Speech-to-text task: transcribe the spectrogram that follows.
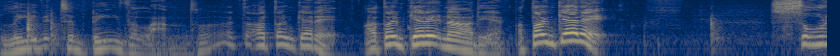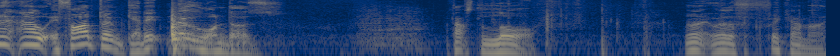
Leave it to Beaverland. I, I don't get it. I don't get it, Nadia. I don't get it. Sort it out. If I don't get it, no one does. That's the law. Right, where the frick am I?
